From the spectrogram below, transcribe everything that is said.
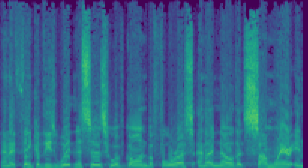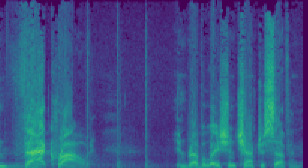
And I think of these witnesses who have gone before us, and I know that somewhere in that crowd, in Revelation chapter 7,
